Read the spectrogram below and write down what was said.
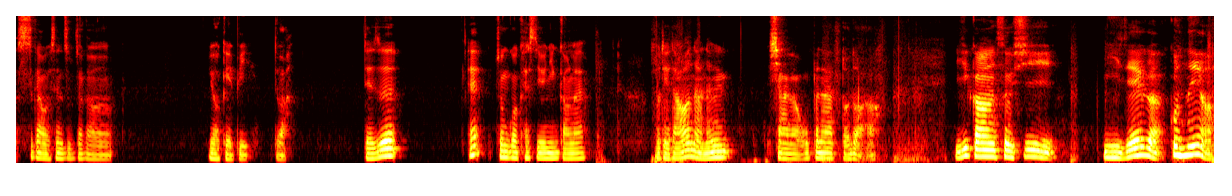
世界卫生组织讲要改变，对伐？但是，哎，中国开始有人讲了，复旦大学哪能写个？我拨㑚读读啊。伊讲，首先，现在个国内哦，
